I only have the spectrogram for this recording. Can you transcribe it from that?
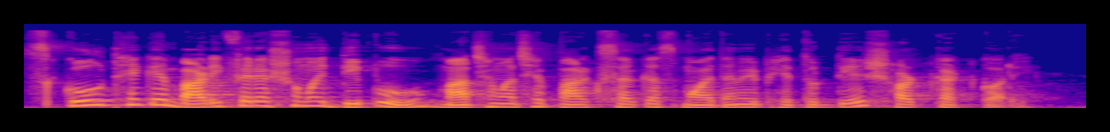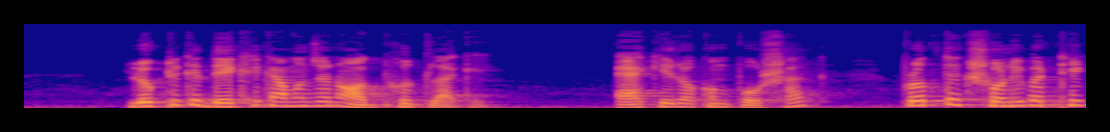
স্কুল থেকে বাড়ি ফেরার সময় দীপু মাঝে মাঝে পার্ক সার্কাস ময়দানের ভেতর দিয়ে শর্টকাট করে। লোকটিকে দেখে কেমন যেন অদ্ভুত লাগে। একই রকম পোশাক, প্রত্যেক শনিবার ঠিক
